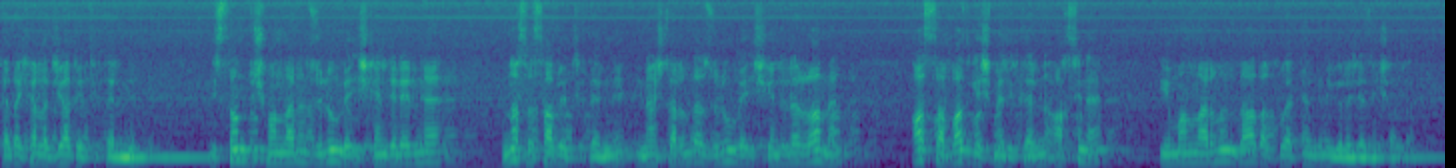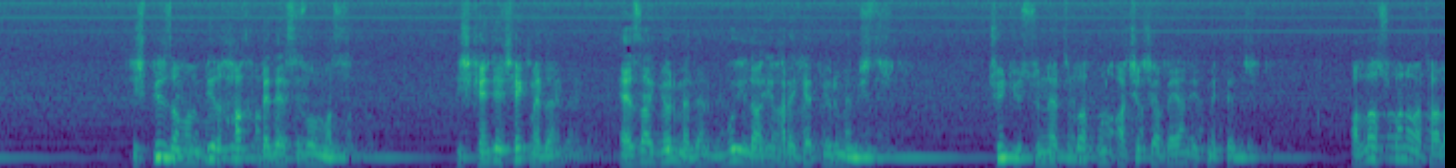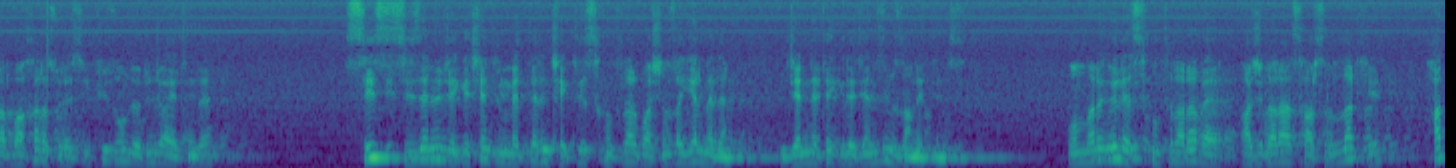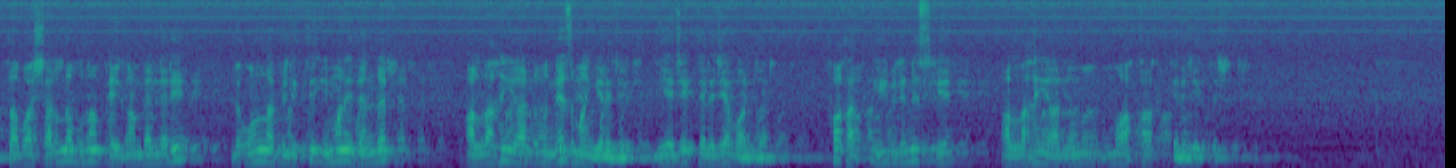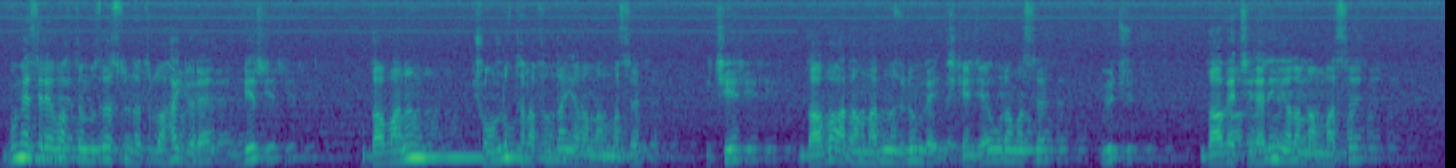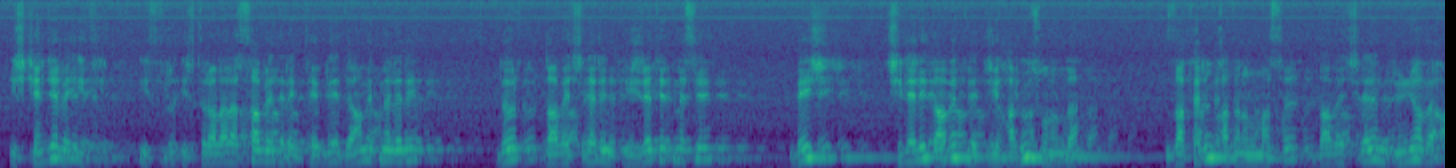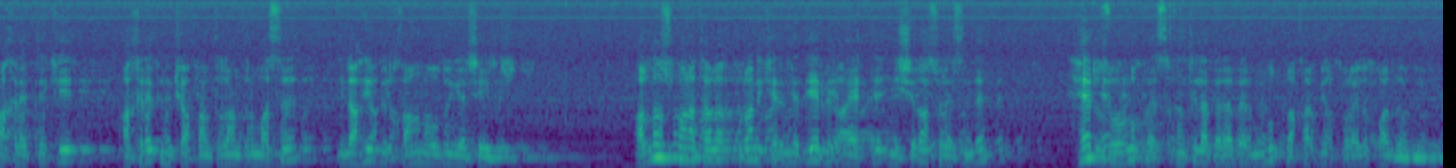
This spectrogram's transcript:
fedakarla cihat ettiklerini, İslam düşmanlarının zulüm ve işkencelerine nasıl sabrettiklerini, inançlarında zulüm ve işkenceler rağmen asla vazgeçmediklerini, aksine imanlarının daha da kuvvetlendiğini göreceğiz inşallah. Hiçbir zaman bir hak bedelsiz olmaz. İşkence çekmeden, eza görmeden bu ilahi hareket yürümemiştir. Çünkü sünnetullah bunu açıkça beyan etmektedir. Allah subhanahu ve teala Bakara suresi 214. ayetinde siz sizden önce geçen ümmetlerin çektiği sıkıntılar başınıza gelmeden cennete gireceğinizi mi zannettiniz? Onları öyle sıkıntılara ve acılara sarsıldılar ki hatta başlarında bulunan peygamberleri ve onunla birlikte iman edenler Allah'ın yardımı ne zaman gelecek diyecek derece vardılar. Fakat iyi biliniz ki Allah'ın yardımı muhakkak gelecektir. Bu meseleye baktığımızda sünnetullah'a göre bir, davanın çoğunluk tarafından yalanlanması, iki, dava adamlarının zulüm ve işkenceye uğraması, üç, davetçilerin yalanlanması, işkence ve iftiralara sabrederek tebliğe devam etmeleri, dört, davetçilerin hicret etmesi, beş, çileli davet ve cihadın sonunda zaferin kazanılması, davetçilerin dünya ve ahiretteki ahiret mükafatlandırılması ilahi bir kanun olduğu gerçeğidir. Allah subhanahu teala Kur'an-ı Kerim'de diğer bir ayette İnşirah suresinde her zorluk ve sıkıntıyla beraber mutlaka bir kolaylık vardır buyuruyor.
